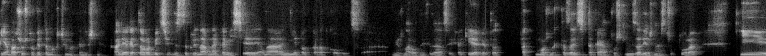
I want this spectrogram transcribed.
я бачу что гэта магчыма канешне але гэта робіць дысцыплінарная камісія яна не падпарадковваецца міжнароднай федэрацыі хакея гэта так можна казаць такая трошки незалежная структура. І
